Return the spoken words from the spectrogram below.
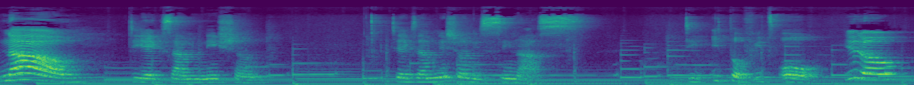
Now the examination. The examination is seen as the it of it all. You know,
